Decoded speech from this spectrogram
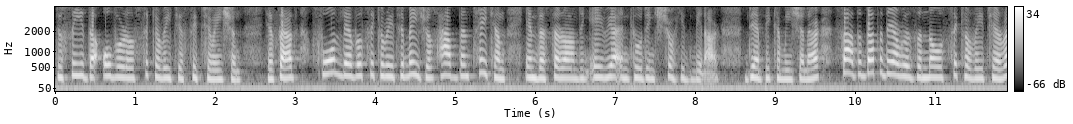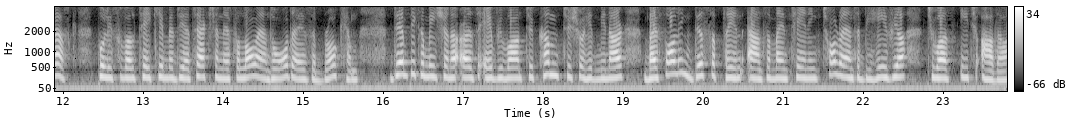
to see the overall security situation. He said four-level security measures have been taken in the surrounding area including Shohid Minar. DMP Commissioner said that there is no security risk. Police will take immediate action if law and order is broken. DMP Commissioner urged everyone to come to Shohid Minar by following discipline and maintaining tolerant behavior towards each other.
